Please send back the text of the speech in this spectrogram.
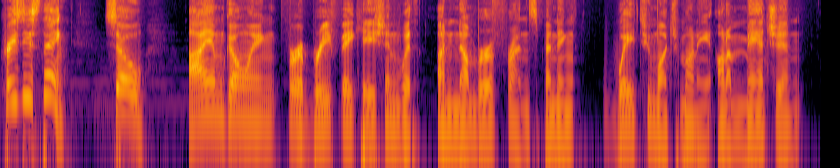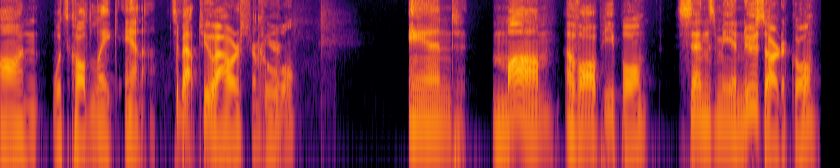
Craziest thing. So I am going for a brief vacation with a number of friends, spending way too much money on a mansion on what's called Lake Anna. It's about two hours from here. Cool. And mom, of all people, sends me a news article.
